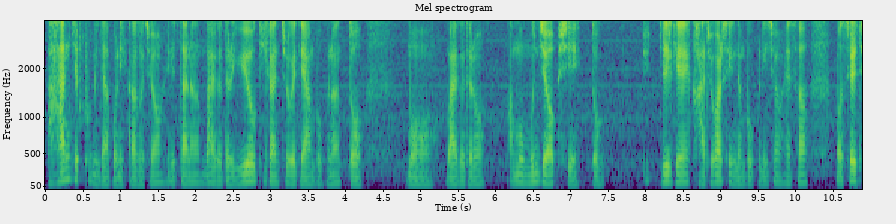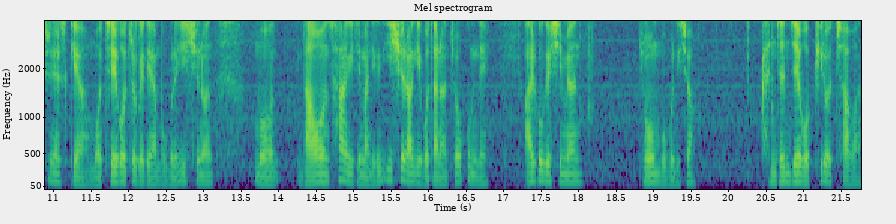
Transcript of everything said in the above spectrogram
반제품이다 보니까 그죠. 일단은 말 그대로 유효 기간 쪽에 대한 부분은 또 뭐 말 그대로 아무 문제 없이 또 길게 가져갈 수 있는 부분이죠. 해서 뭐 셀트린 헬스케어 뭐 재고 쪽에 대한 부분의 이슈는 뭐 나온 사항이지만 이건 이슈라기보다는 조금 네 알고 계시면 좋은 부분이죠. 안전재고 필요 차원.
